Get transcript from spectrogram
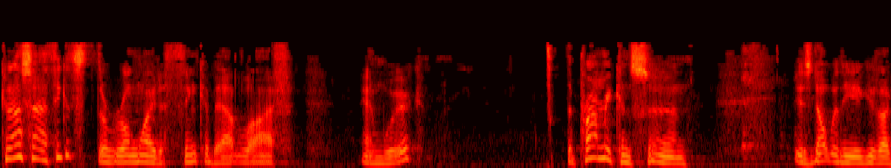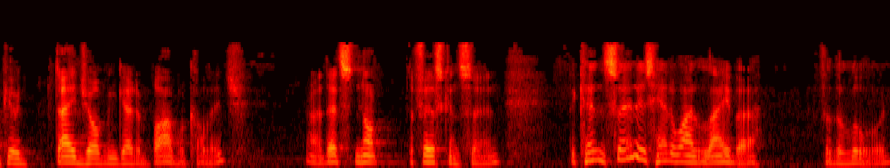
Can I say I think it's the wrong way to think about life and work. The primary concern is not whether you give up your day job and go to Bible college. that's not the first concern. The concern is how do I labour for the Lord,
